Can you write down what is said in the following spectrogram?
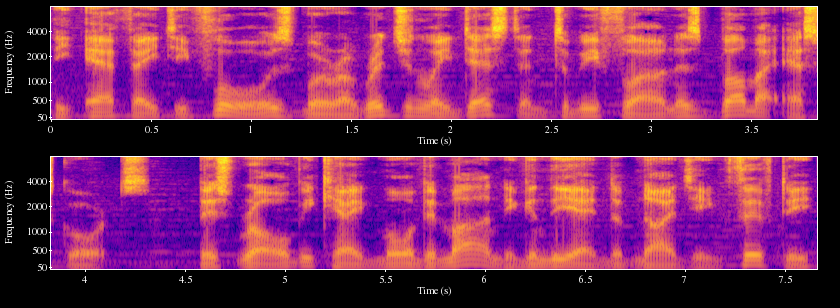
The F-84s were originally destined to be flown as bomber escorts. This role became more demanding in the end of 1950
